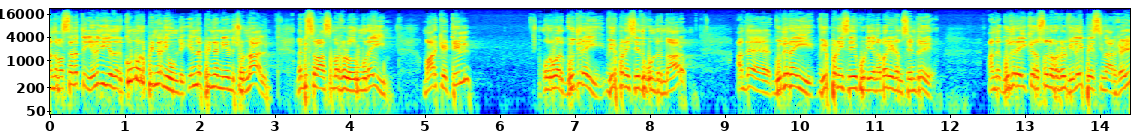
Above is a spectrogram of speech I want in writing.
அந்த வசனத்தை எழுதியதற்கும் ஒரு பின்னணி உண்டு. என்ன பின்னணி என்று சொன்னால் நபிசுல்லாஸ் ஒரு முறை மார்க்கெட்டில் ஒருவர் குதிரை விற்பனை செய்து கொண்டிருந்தார். அந்த குதிரை விற்பனை செய்யக்கூடிய நபரிடம் சென்று அந்த குதிரைக்கு ரசூல் அவர்கள் விலை பேசினார்கள்.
